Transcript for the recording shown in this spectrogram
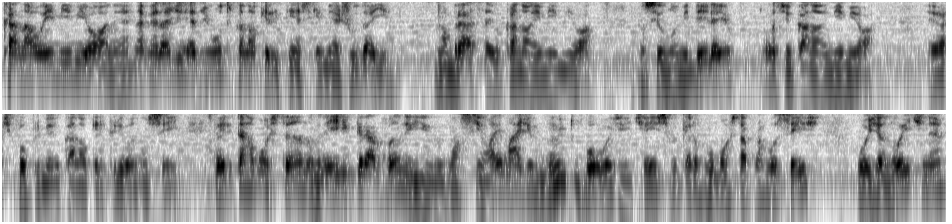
canal MMO, né? Na verdade é de um outro canal que ele tem, acho que é Me Ajuda Aí. Um abraço aí o canal MMO, não sei o nome dele, aí eu falo assim, o canal MMO. Eu acho que foi o primeiro canal que ele criou, não sei. Então ele estava mostrando, né, ele gravando e uma senhora imagem muito boa, gente. É isso que eu quero vou mostrar para vocês hoje à noite, né?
